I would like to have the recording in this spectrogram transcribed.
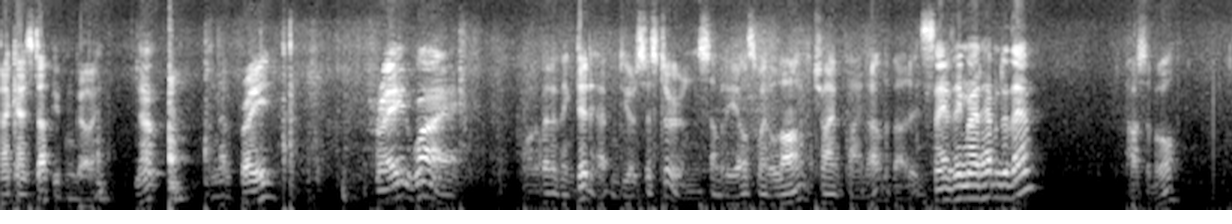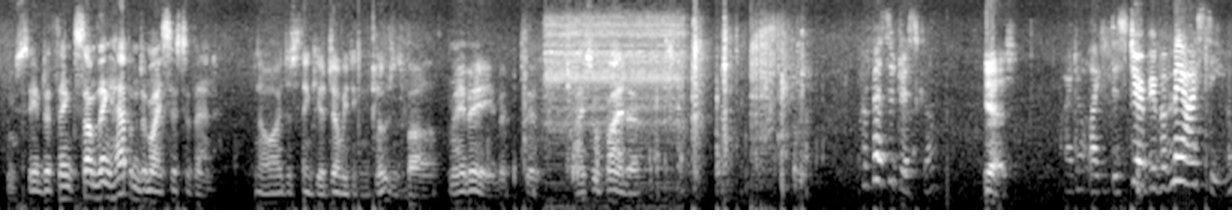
I can't stop you from going. No. I'm not afraid. Afraid? Why? Well, if anything did happen to your sister and somebody else went along to try and find out about it, The Same thing might happen to them? possible. You seem to think something happened to my sister then. No, I just think you're jumping to conclusions, Barlow. Maybe, but uh, I shall find her. Professor Driscoll, Yes. I don't like to disturb you, but may I see you?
